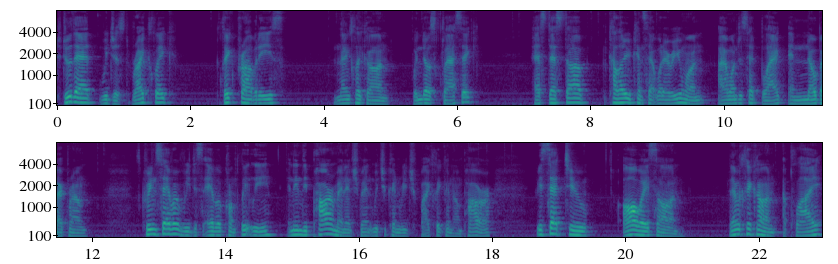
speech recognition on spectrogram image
To do that, we just right click, click properties, and then click on Windows Classic. As desktop color, you can set whatever you want. I want to set black and no background. Screensaver we disable completely, and in the power management, which you can reach by clicking on power, we set to always on. Then we click on apply,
